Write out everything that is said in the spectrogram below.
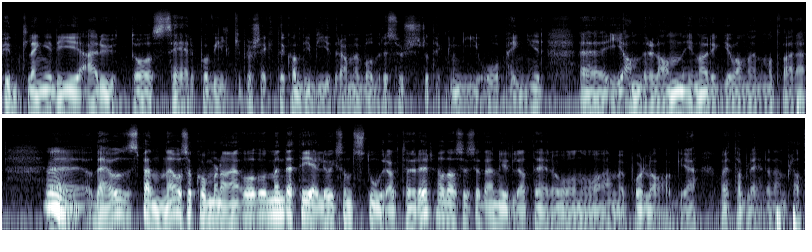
pynt lenger. De er ute og ser på hvilke prosjekter kan de bidra med både ressurser og teknologi og penger eh, i andre land, i Norge, hva nå enn det måtte være. Eh, det er jo spennende. Og så kommer da, og, men dette gjelder jo ikke sånn store aktører, og da syns jeg det er nydelig at dere òg nå er med på å lage og etablere den plattformen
